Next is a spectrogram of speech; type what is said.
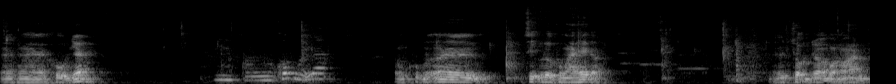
Đây, thằng này là khôn nhất. Còn một khúc nữa. Còn khúc nữa chịu được không ai hết rồi trộn cho bọn nó ăn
